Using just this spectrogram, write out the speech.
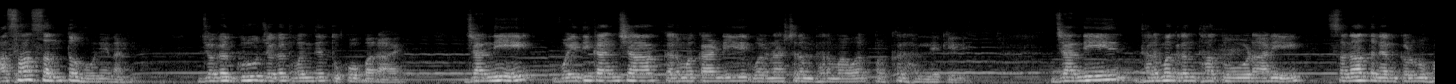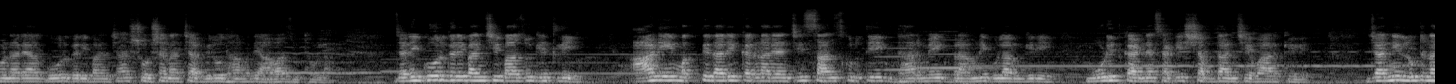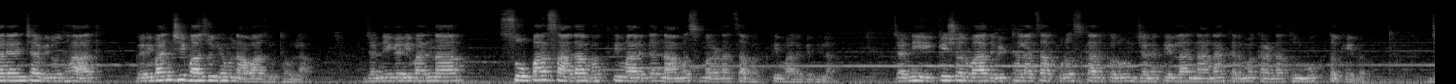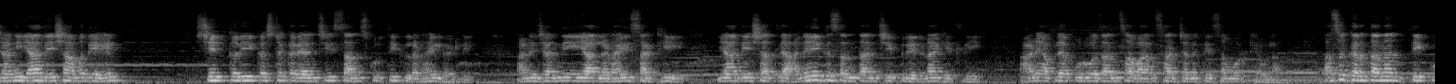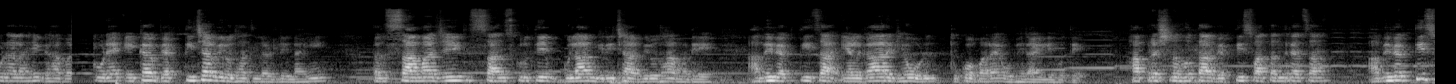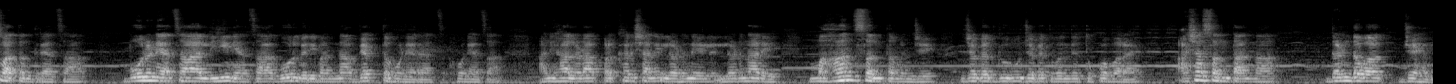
असा संत होणे नाही. जगद्गुरु जगतवंद्य आहे ज्यांनी वैदिकांच्या कर्मकांडी वर्णाश्रम धर्मावर प्रखर हल्ले केले. ज्यांनी धर्मग्रंथातोड आणि सनातन्यांकडून होणाऱ्या गोरगरिबांच्या शोषणाच्या विरोधामध्ये आवाज उठवला. ज्यांनी गोरगरिबांची बाजू घेतली आणि मक्तेदारी करणाऱ्यांची सांस्कृतिक धार्मिक ब्राह्मणी गुलामगिरी मोडीत काढण्यासाठी शब्दांचे वार केले. ज्यांनी लुटणाऱ्यांच्या विरोधात गरिबांची बाजू घेऊन आवाज उठवला. ज्यांनी गरिबांना सोपा साधा भक्तिमार्ग नामस्मरणाचा भक्तिमार्ग दिला. ज्यांनी एकेश्वरवाद विठ्ठलाचा पुरस्कार करून जनतेला नाना कर्मकांडातून मुक्त केलं. ज्यांनी या देशामध्ये शेतकरी कष्टकऱ्यांची सांस्कृतिक लढाई लढली आणि ज्यांनी या लढाईसाठी या देशातल्या अनेक संतांची प्रेरणा घेतली आणि आपल्या पूर्वजांचा वारसा जनतेसमोर ठेवला. असं करताना ते कुणालाही घाबर कुण्या एका व्यक्तीच्या विरोधात लढली नाही तर सामाजिक सांस्कृतिक गुलामगिरीच्या विरोधामध्ये अभिव्यक्तीचा एल्गार घेऊन तुकोबाराय उभे राहिले होते. हा प्रश्न होता व्यक्ती स्वातंत्र्याचा अभिव्यक्ती स्वातंत्र्याचा बोलण्याचा लिहिण्याचा गोरगरिबांना व्यक्त होणाऱ्या होण्याचा. आणि हा लढा प्रखर्षाने लढणे लढणारे महान संत म्हणजे जगद्गुरु जगतवंद्य तुकोबाराय. अशा संतांना दंडवत जय हरी.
